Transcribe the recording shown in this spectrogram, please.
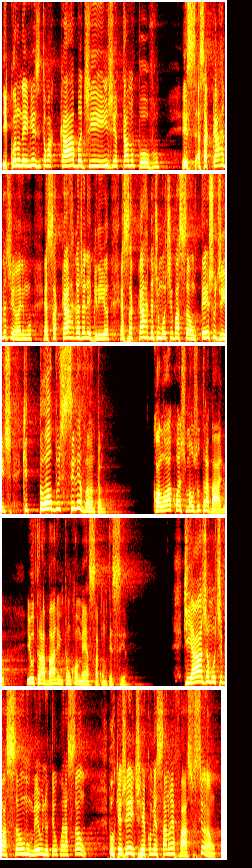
E quando Neemias então acaba de injetar no povo esse, essa carga de ânimo, essa carga de alegria, essa carga de motivação, o texto diz que todos se levantam, colocam as mãos no trabalho e o trabalho então começa a acontecer. Que haja motivação no meu e no teu coração, porque, gente, recomeçar não é fácil, sim ou não?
